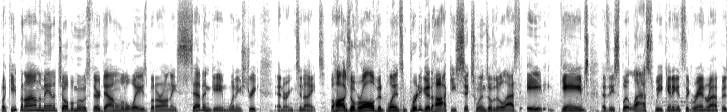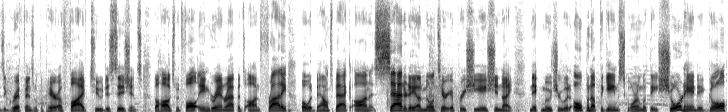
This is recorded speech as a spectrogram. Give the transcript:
But keep an eye on the Manitoba Moose. They're down a little ways, but are on a seven game winning streak entering tonight. The Hogs overall have been playing some pretty good hockey, six wins over their last eight games as they split last weekend against the Grand Rapids Griffins with a pair of 5 2 decisions. The Hogs would fall in Grand Rapids on Friday, but would bounce back on Saturday on Military Appreciation Night. Nick Moutrey would open up the game scoring with a shorthanded goal.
